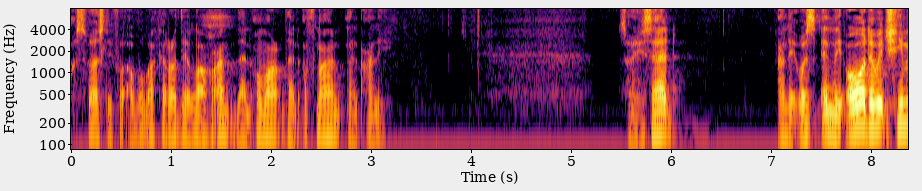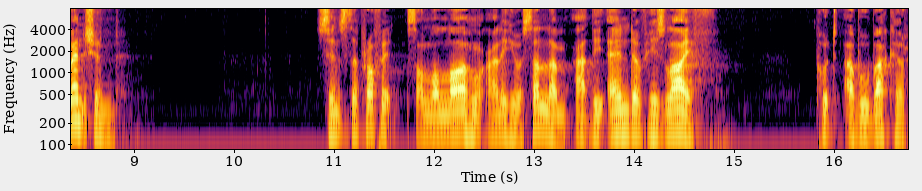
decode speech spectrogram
was firstly for Abu Bakr radiallahu anh, then Umar, then Uthman, then Ali. So he said, and it was in the order which he mentioned. Since the Prophet wasallam at the end of his life put Abu Bakr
